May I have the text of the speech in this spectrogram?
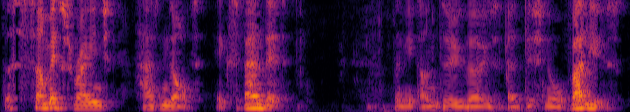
the SUMIFs range has not expanded. Let me undo those additional values.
